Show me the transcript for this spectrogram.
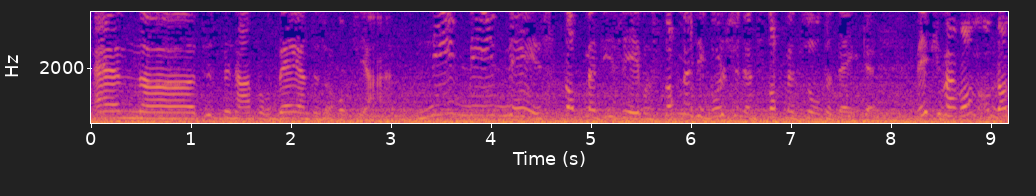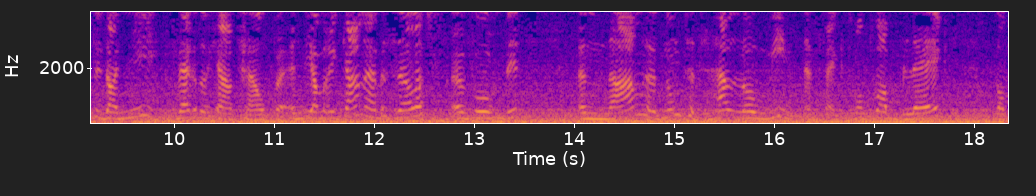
En eh, het is bijna voorbij en het is een rot jaar. Nee, nee, nee. Stop met die zever. Stop met die bullshit en stop met zo te denken. Weet je waarom? Omdat u dat niet verder gaat helpen. En die Amerikanen hebben zelfs uh, voor dit een naam. Het noemt het Halloween effect. Want wat blijkt? Dat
